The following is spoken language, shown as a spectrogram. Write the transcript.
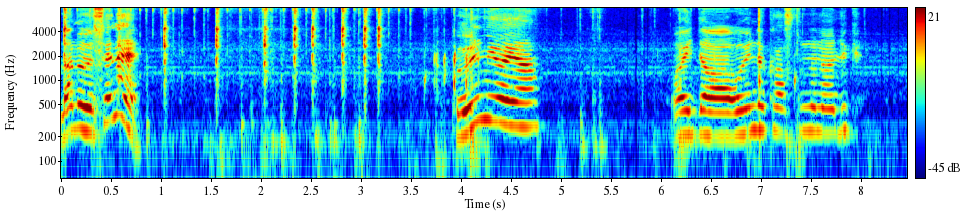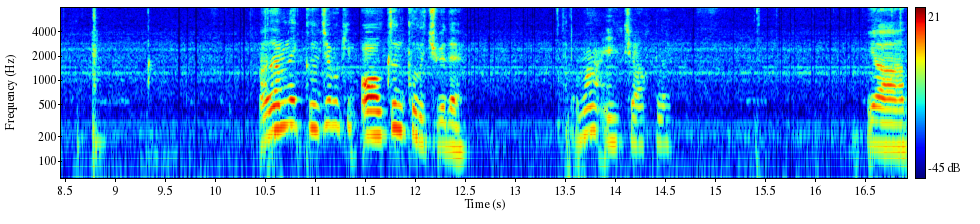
Lan ölsene. Ölmüyor ya. Ayda oyunda kastından öldük. Adam ne kılıca bakayım altın kılıç bir de. Ama enchantlı. Ya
